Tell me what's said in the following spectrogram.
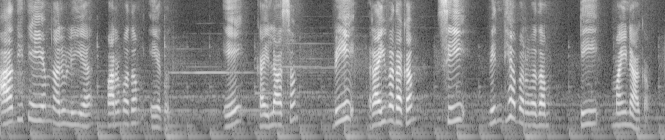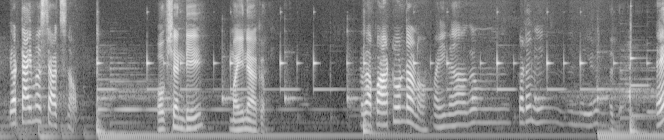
ആതിഥേയം നരുളിയ പർവതം ഏത്? A. Kailasam B. Raivathakam C. Vindhyaparvatham D. Mainakam. Your timer starts now option D Mainakam. അതാ പാട്ടുകൊണ്ടാണോ? മൈനാകം കടലിൽ ഏ?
